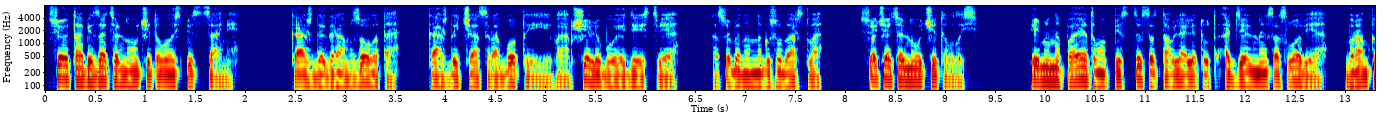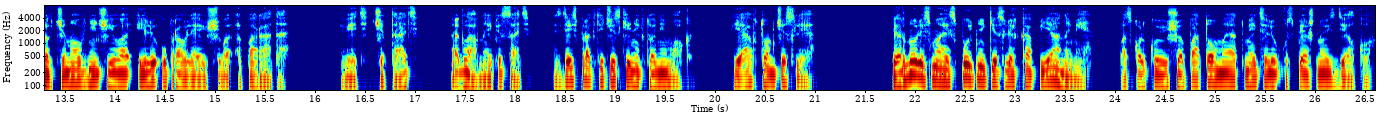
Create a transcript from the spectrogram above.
Все это обязательно учитывалось песцами. Каждый грамм золота, каждый час работы и вообще любое действие, особенно на государство, все тщательно учитывалось. Именно поэтому писцы составляли тут отдельное сословие в рамках чиновничьего или управляющего аппарата. Ведь читать, а главное писать, здесь практически никто не мог. Я в том числе. Вернулись мои спутники слегка пьяными, поскольку еще потом мы отметили успешную сделку.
